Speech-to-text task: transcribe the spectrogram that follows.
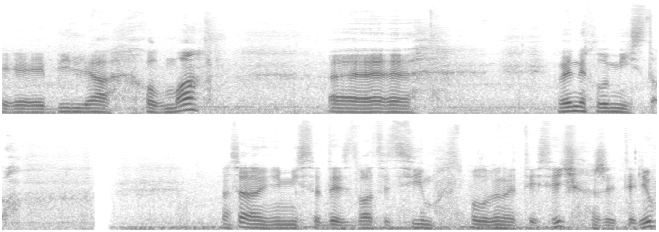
е, біля холма е, виникло місто. Населення міста десь 27,5 тисяч жителів.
